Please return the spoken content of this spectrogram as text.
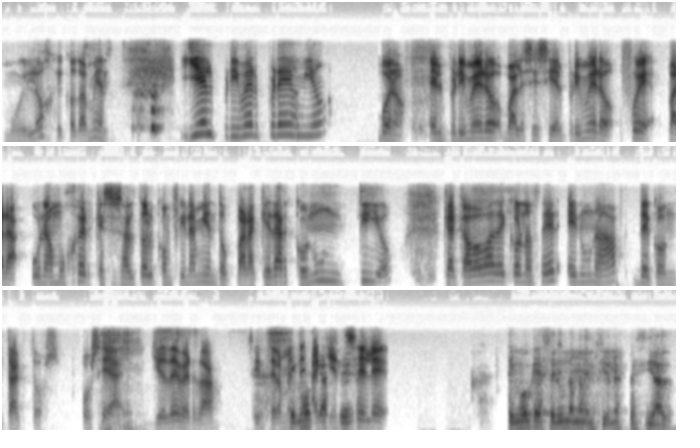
Muy lógico también. Y el primer premio, bueno, el primero, vale, sí, sí, el primero fue para una mujer que se saltó el confinamiento para quedar con un tío que acababa de conocer en una app de contactos. O sea, yo de verdad, sinceramente, a quien hacer- se le Tengo que hacer una mención especial,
